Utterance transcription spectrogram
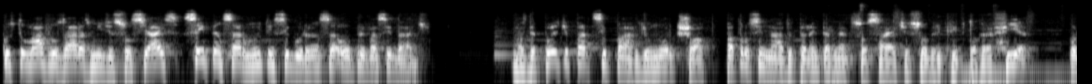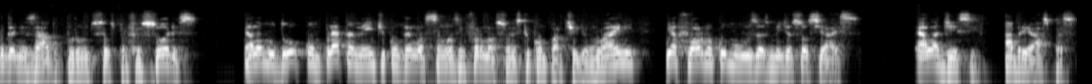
costumava usar as mídias sociais sem pensar muito em segurança ou privacidade. Mas depois de participar de um workshop patrocinado pela Internet Society sobre criptografia, organizado por um de seus professores, ela mudou completamente com relação às informações que compartilha online e a forma como usa as mídias sociais. Ela disse, abre aspas,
